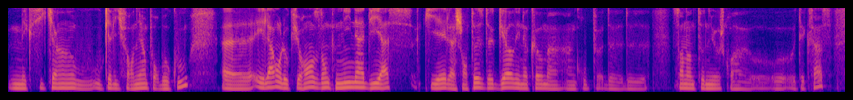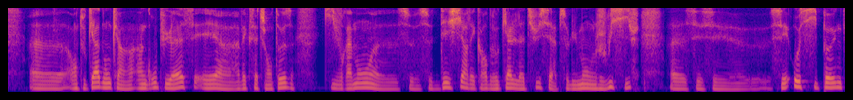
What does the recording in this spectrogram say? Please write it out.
mexicains ou, californiens pour beaucoup. et là, en l'occurrence, donc Nina Diaz, qui est la chanteuse de Girl in a Coma, un groupe de, San Antonio, je crois, au, Texas. en tout cas, donc un, un groupe US et avec cette chanteuse qui vraiment euh, se, déchire les cordes vocales là-dessus. C'est absolument jouissif. Euh, euh, c'est aussi punk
